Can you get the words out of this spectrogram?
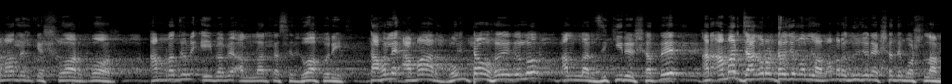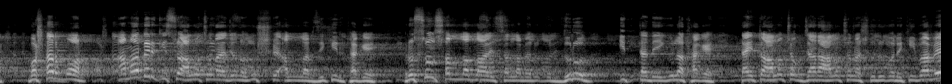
আমাদেরকে শোয়ার পর আমরা যেন এইভাবে আল্লাহর কাছে দোয়া করি। তাহলে আমার ঘুমটাও হয়ে গেল আল্লাহর জিকিরের সাথে। আর আমার জাগরণটাও যে বললাম, আমরা দুজন একসাথে বসলাম। বসার পর আমাদের কিছু আলোচনায় যেন অবশ্যই আল্লাহর জিকির থাকে। রসুল সাল্লাহ আলি সাল্লামের উপর দুরুদ ইত্যাদি এগুলা থাকে। তাই তো আলোচক যারা আলোচনা শুরু করে কীভাবে?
